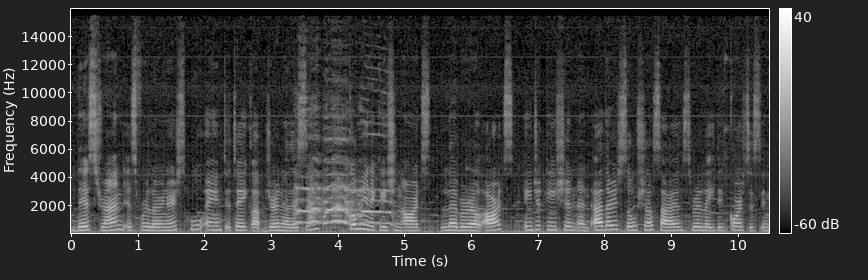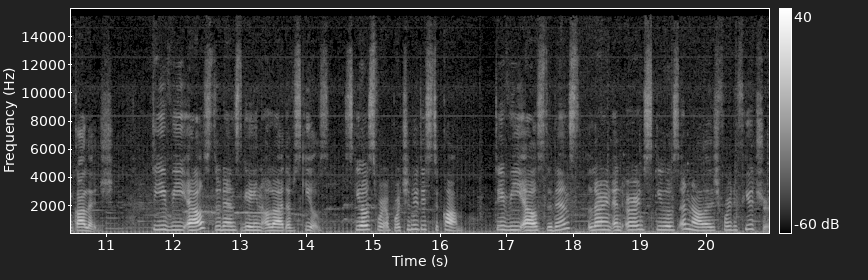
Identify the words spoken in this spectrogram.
This strand is for learners who aim to take up journalism, communication arts, liberal arts, education, and other social science related courses in college. TVL students gain a lot of skills skills for opportunities to come. TVL students learn and earn skills and knowledge for the future.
